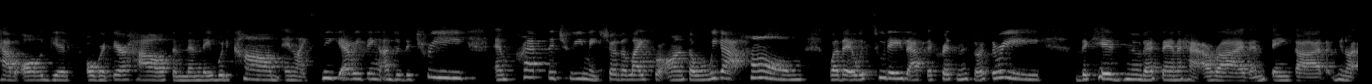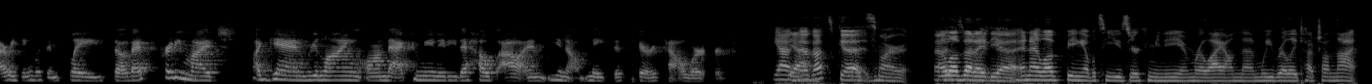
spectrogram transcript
have all the gifts over at their house and then they would come and like sneak everything under the tree and prep the tree, make sure the lights were on. So when we got home, whether it was two days after Christmas or three, the kids knew that Santa had arrived and thank God, you know, everything was in place. So that's pretty much, again, relying on that community to help out and, you know, make this fairy tale work. Yeah, yeah no, that's good. That's smart. That I love that really idea. Good. And I love being able to use your community and rely on them. We really touch on that,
